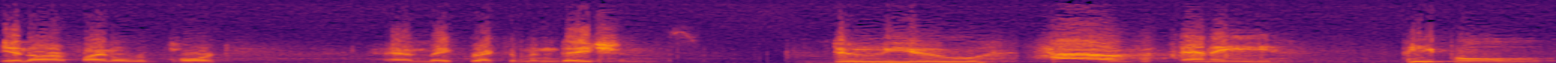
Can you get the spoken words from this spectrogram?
in our final report and make recommendations. Do you have any people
